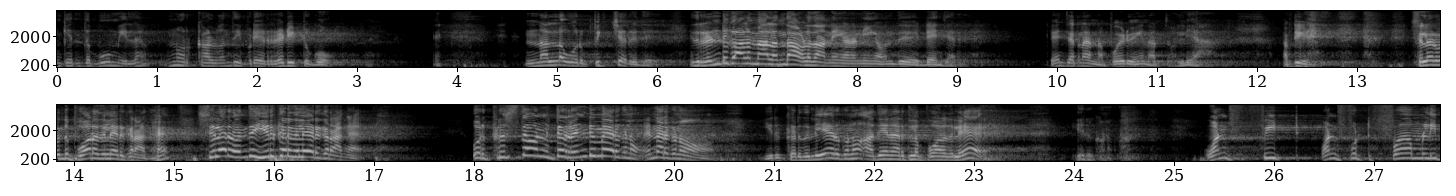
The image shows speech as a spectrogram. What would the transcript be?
இங்கே இந்த பூமியில் இன்னொரு கால் வந்து இப்படியே ரெடி டு கோ நல்ல ஒரு பிக்சர் இது. இது ரெண்டு காலம் மேலே இருந்தால் அவ்வளோதான் நீங்கள் நீங்கள் வந்து டேஞ்சர் டேஞ்சர்னா நான் போயிடுவீங்கன்னு அர்த்தம் இல்லையா? அப்படி சிலர் வந்து போறதுல இருக்கிறாங்க. சிலர் வந்து இருக்கிறதுல இருக்கிறாங்க. ஒரு கிறிஸ்தவன்கிட்ட ரெண்டுமே இருக்கணும். என்ன இருக்கணும்? இருக்கிறதுலயே இருக்கணும் அதே நேரத்தில் போறதுலே இருக்கணும். One feet one foot firmly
